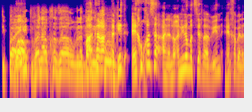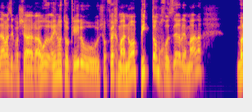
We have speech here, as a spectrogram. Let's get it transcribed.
טיפה. האט, וואן ארט חזר ונתן מה קרה? שוב... תגיד, איך הוא חזר? אני לא, אני לא מצליח להבין איך הבן אדם הזה, כבר שראינו אותו כאילו שופך מנוע, פתאום חוזר למעלה. בוא,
